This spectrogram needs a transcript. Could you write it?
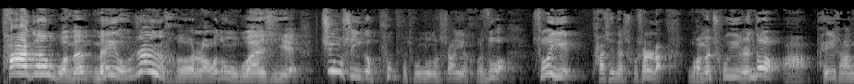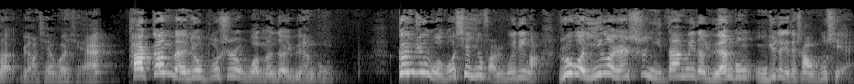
他跟我们没有任何劳动关系，就是一个普普通通的商业合作。所以他现在出事儿了，我们出于人道啊，赔偿他两千块钱。他根本就不是我们的员工。根据我国现行法律规定啊，如果一个人是你单位的员工，你就得给他上五险，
